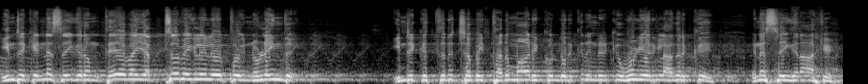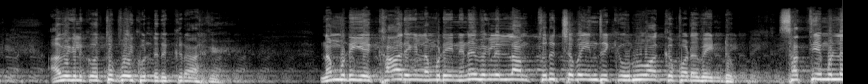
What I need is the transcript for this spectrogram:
இன்றைக்கு என்ன செய்கிறோம்? தேவையற்றவைகளிலே போய் நுழைந்து இன்றைக்கு திருச்சபை தருமாறி கொண்டிருக்கிற இன்றைக்கு ஊழியர்கள் அதற்கு என்ன செய்கிறார்கள்? அவைகளுக்கு ஒத்து போய் கொண்டிருக்கிறார்கள். நம்முடைய காரியங்கள் நம்முடைய நினைவுகள் எல்லாம் திருச்சபை இன்றைக்கு உருவாக்கப்பட வேண்டும். சத்தியமுள்ள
